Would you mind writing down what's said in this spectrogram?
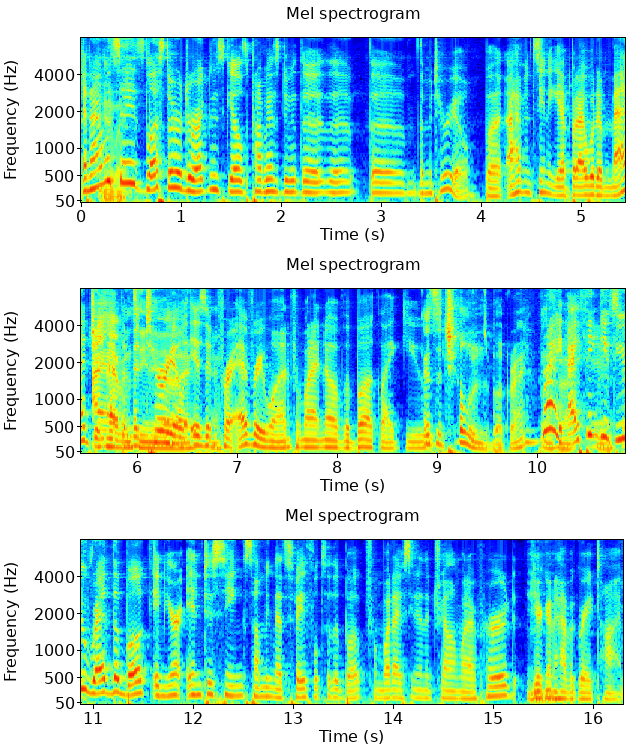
And I would Anyway. say it's less to her directing skills. Probably has to do with the the the, the material. But I haven't seen it yet. But I would imagine I that the material either, isn't yeah. for everyone. From what I know of the book, like you. it's a children's book, right? Right. I think if you read the book and you're into seeing something that's faithful to the book, from what I've seen in the trailer and what I've heard, you're gonna have a great time.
